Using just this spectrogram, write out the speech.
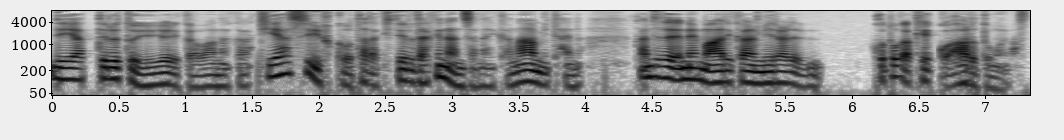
でやってるというよりかはなんか着やすい服をただ着てるだけなんじゃないかなみたいな感じでね周りから見られることが結構あると思います。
